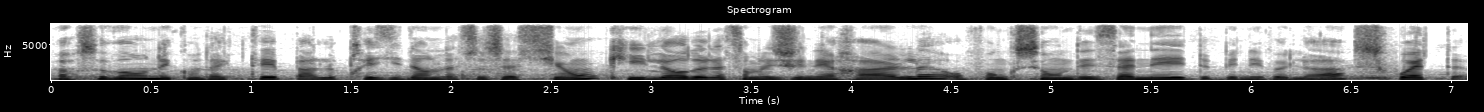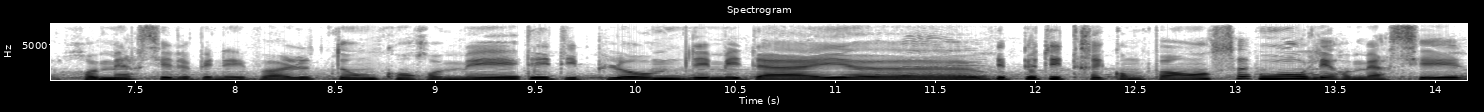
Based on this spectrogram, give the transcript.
Alors souvent, on est contacté par le président de l'association qui, lors de l'Assemblée générale, en fonction des années de bénévolat, souhaite remercier le bénévole. Donc on remet des diplômes, des médailles, euh, des petites récompenses pour les remercier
